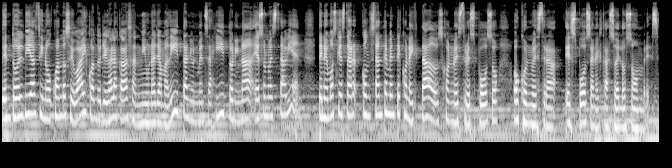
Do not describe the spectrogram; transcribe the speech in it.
en todo el día, sino cuando se va y cuando llega a la casa, ni una llamadita, ni un mensajito, ni nada. Eso no está bien. Tenemos que estar constantemente conectados con nuestro esposo o con nuestra esposa en el caso de los hombres.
